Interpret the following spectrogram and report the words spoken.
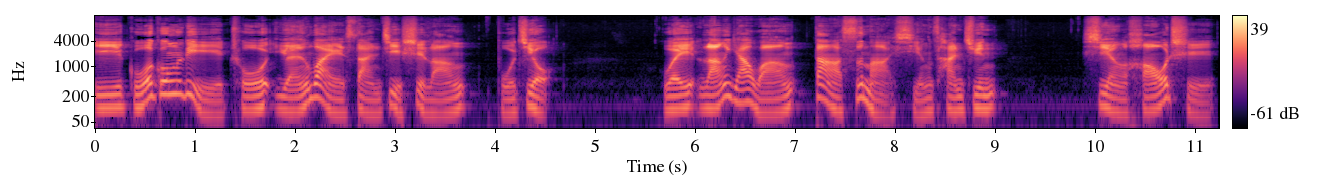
以国公吏除员外散骑侍郎，不就，为琅琊王大司马行参军，性豪侈，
